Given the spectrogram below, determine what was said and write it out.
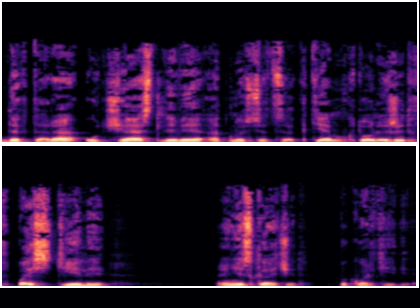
Доктора участливее относятся к тем, кто лежит в постели, а не скачет по квартире.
